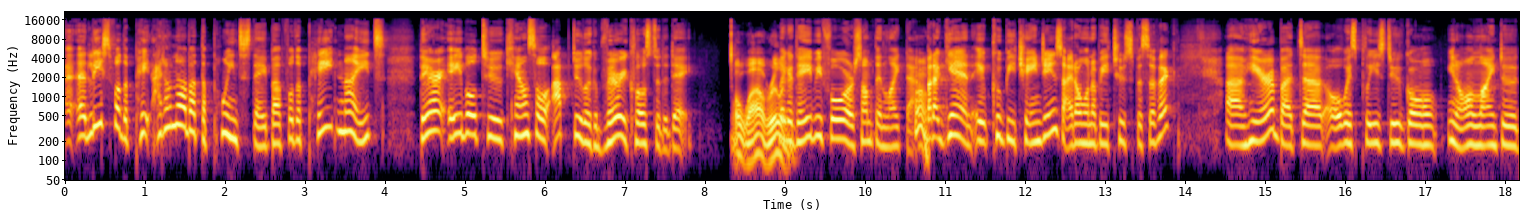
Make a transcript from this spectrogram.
at least for the paid i don't know about the points day but for the paid nights they're able to cancel up to like very close to the day Oh wow, really? like a day before or something like that. But again, it could be changing, so I don't want to be too specific uh, here. But uh, always please do go, you know, online to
